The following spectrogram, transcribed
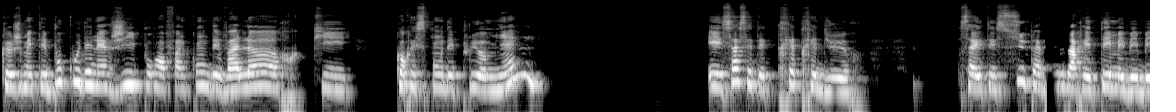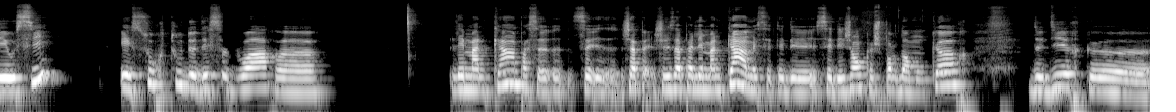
que je mettais beaucoup d'énergie pour en fin de compte des valeurs qui correspondaient plus aux miennes et ça, c'était très, très dur. Ça a été super dur d'arrêter mes bébés aussi et surtout de décevoir, les mannequins parce que, je les appelle les mannequins, mais c'était des c'est des gens que je porte dans mon cœur, de dire que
